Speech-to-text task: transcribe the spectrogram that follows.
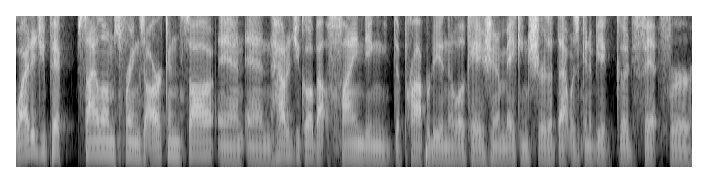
why did you pick Siloam Springs, Arkansas, and and how did you go about finding the property and the location and making sure that that was going to be a good fit for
